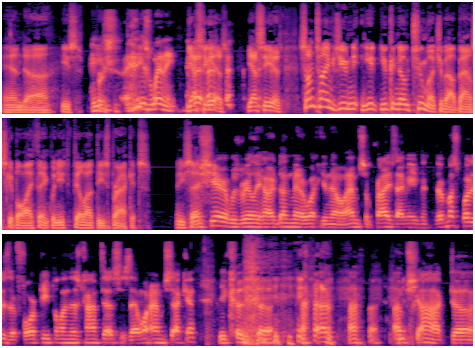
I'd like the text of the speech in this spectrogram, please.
and uh, he's He's he's winning. Yes, he is. Yes, he is. Sometimes you you you can know too much about basketball. I think when you fill out these brackets. When you say This year it was really hard. Doesn't matter what you know. I'm surprised. I mean, there must. What is there? Four people in this contest. Is that why I'm second? Because uh, I'm, I'm, I'm shocked. Uh,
